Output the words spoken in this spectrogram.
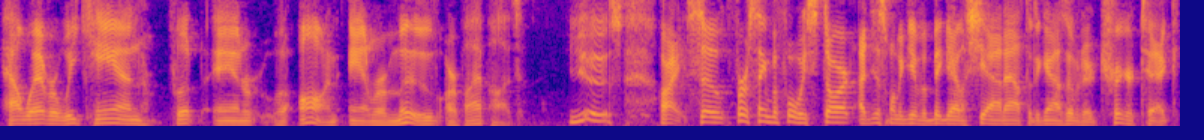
However, we can put and on and remove our bipods. Yes. All right. So first thing before we start, I just want to give a big shout out to the guys over there at Trigger Tech,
